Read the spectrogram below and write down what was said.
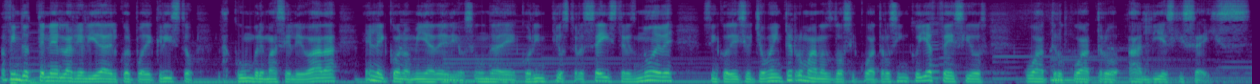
a fin de obtener la realidad del cuerpo de Cristo, la cumbre más elevada en la economía de Dios. Segunda de Corintios 3.6, 3.9, 5.18, 20, Romanos 12, 4, 5 y Efesios 4, 4 al 16.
